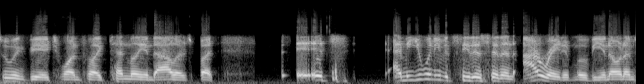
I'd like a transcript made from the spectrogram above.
suing VH1 for like ten million dollars, but it's. I mean, you wouldn't even see this in an R-rated movie. You know what I'm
